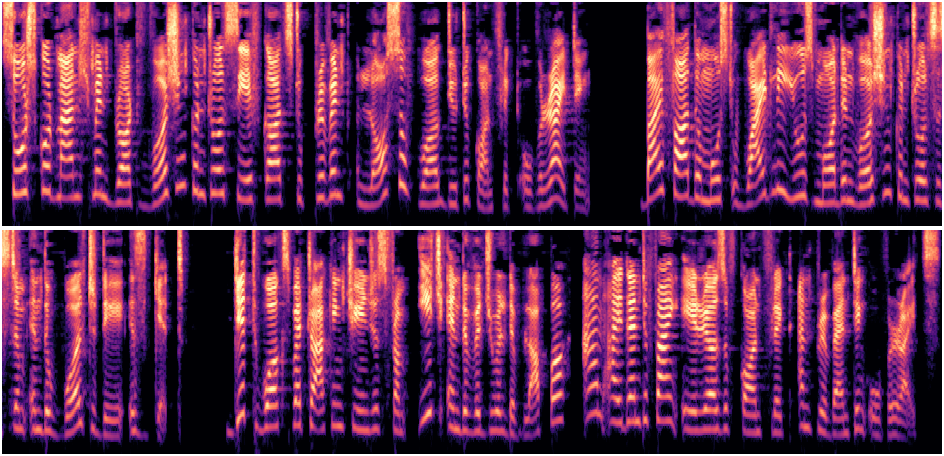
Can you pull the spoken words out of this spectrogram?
Source code management brought version control safeguards to prevent loss of work due to conflict overwriting. By far, the most widely used modern version control system in the world today is Git. Git works by tracking changes from each individual developer and identifying areas of conflict and preventing overwrites.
